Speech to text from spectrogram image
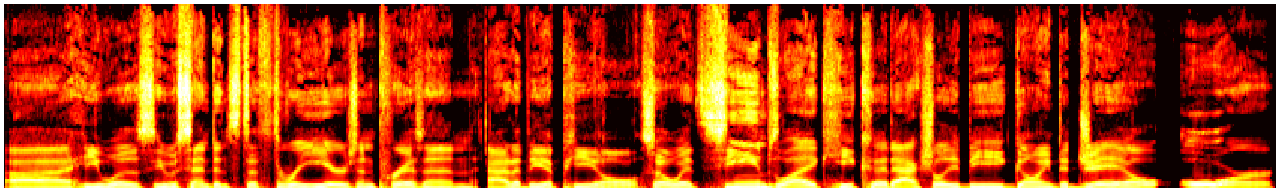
Uh, he was he was sentenced to three years in prison out of the appeal. So it seems like he could actually be going to jail, or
